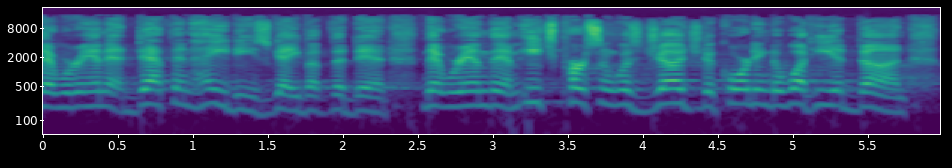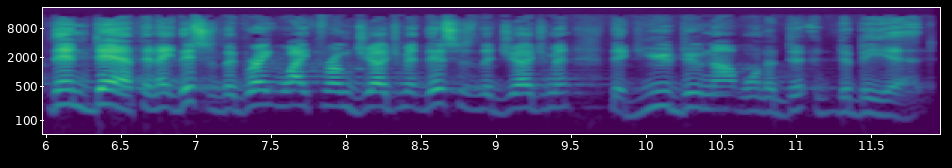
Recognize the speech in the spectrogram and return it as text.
that were in it. Death and Hades gave up the dead that were in them. Each person was judged according to what he had done. Then death, and this is the great white throne judgment. This is the judgment that you do not want to, to be at.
